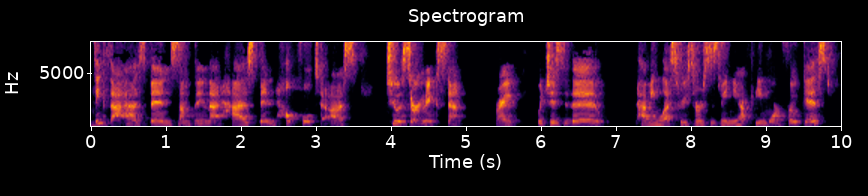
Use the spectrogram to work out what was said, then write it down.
I think mm-hmm. that has been something that has been helpful to us to a certain extent, right? Which is the having less resources mean you have to be more focused.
